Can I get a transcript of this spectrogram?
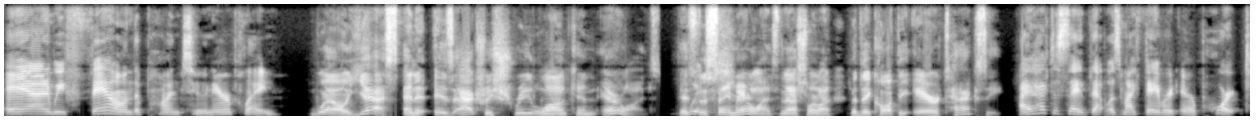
And we found the pontoon airplane. Well, yes. And it is actually Sri Lankan Airlines. It's Which, the same airlines, the national airline, but they call it the air taxi. I have to say that was my favorite airport.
